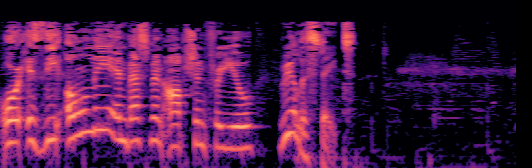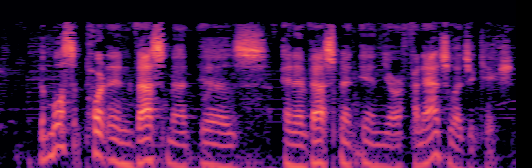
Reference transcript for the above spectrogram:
Or is the only investment option for you real estate? The most important investment is an investment in your financial education.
